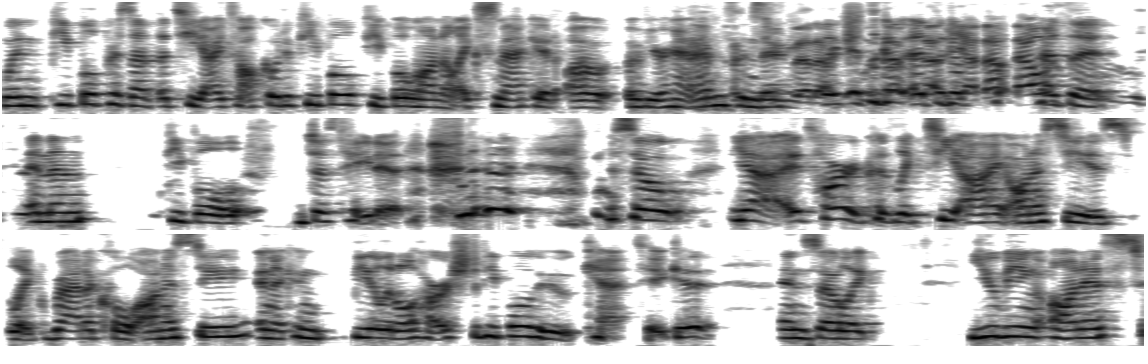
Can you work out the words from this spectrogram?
when people present the TI taco to people, people want to like smack it out of your hands, I've and they're that like, it's a good, it's a good yeah, that, that present. really good. and then people just hate it. so yeah, it's hard because like TI honesty is like radical honesty, and it can be a little harsh to people who can't take it. And so like you being honest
